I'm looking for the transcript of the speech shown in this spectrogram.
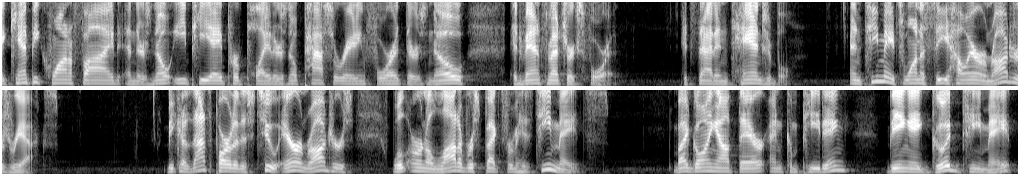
it can't be quantified, and there's no EPA per play, there's no passer rating for it, there's no advanced metrics for it. It's that intangible. And teammates want to see how Aaron Rodgers reacts because that's part of this too. Aaron Rodgers will earn a lot of respect from his teammates by going out there and competing, being a good teammate,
